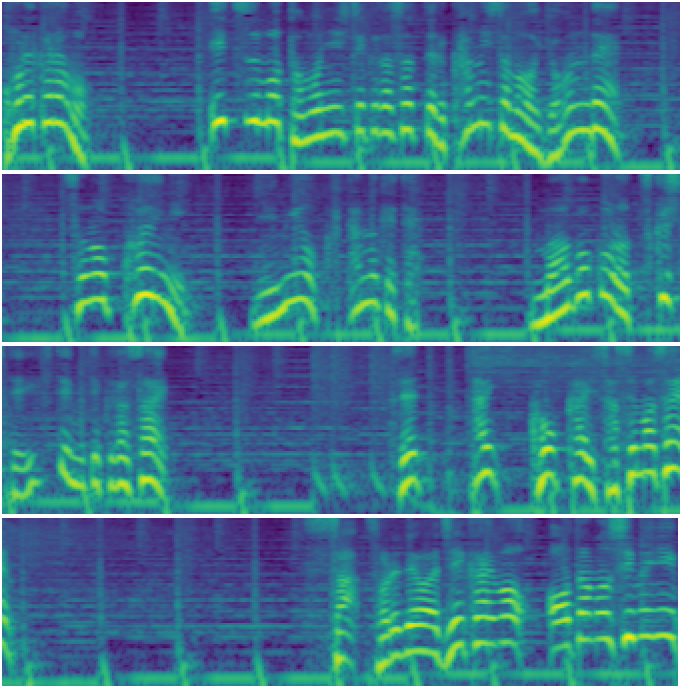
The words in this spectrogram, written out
これからも、いつも共にしてくださってる神様を呼んで、その声に耳を傾けて、真心尽くして生きてみてください。絶対後悔させません。さあ、それでは次回もお楽しみに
